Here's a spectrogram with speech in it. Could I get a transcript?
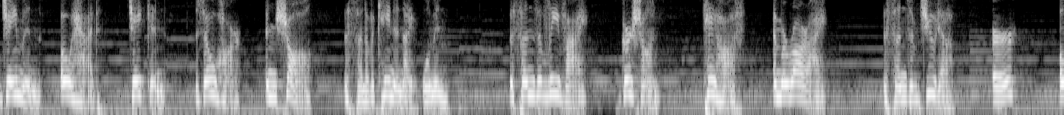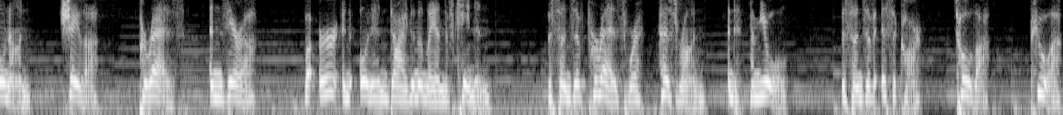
Jamin, Ohad, Jachin, Zohar, and Shaul, the son of a Canaanite woman. The sons of Levi, Gershon, Kohath, and Merari. The sons of Judah, Ur, Onan, Shelah, Perez, and Zerah. But Ur and Onan died in the land of Canaan. The sons of Perez were Hezron and Hamul. The sons of Issachar, Tola, Puah,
